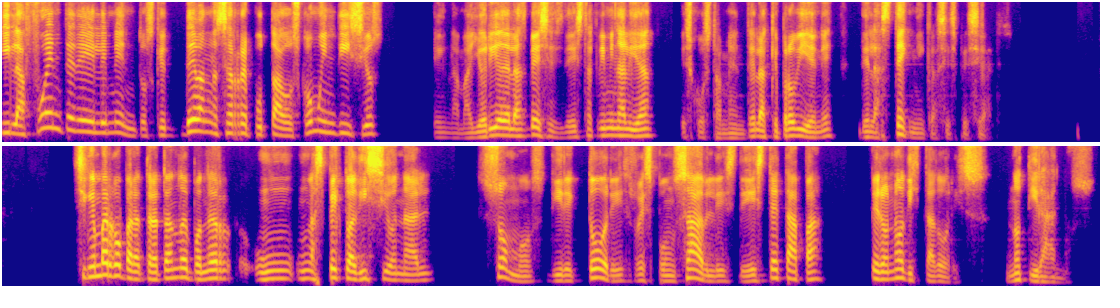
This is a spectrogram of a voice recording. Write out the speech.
y la fuente de elementos que deban ser reputados como indicios, en la mayoría de las veces de esta criminalidad, es justamente la que proviene de las técnicas especiales. Sin embargo, para tratando de poner un, un aspecto adicional, somos directores responsables de esta etapa, pero no dictadores, no tiranos.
